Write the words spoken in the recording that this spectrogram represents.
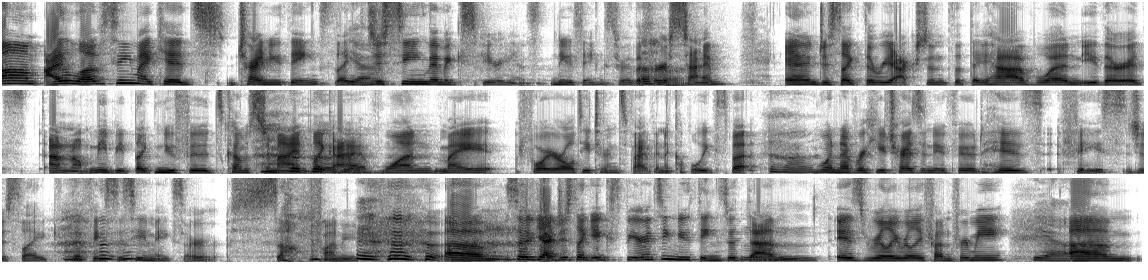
Um, I love seeing my kids try new things, like Yeah. Uh-huh. just seeing them experience new things for the first time, and just like the reactions that they have when either it's I don't know, maybe like new foods comes to mind. like I have one, my four year old, he turns five in a couple weeks, but Uh-huh. whenever he tries a new food, his face, just like the faces he makes, are so funny. um, so yeah, just like experiencing new things with them is really really fun for me Mm-hmm. yeah um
